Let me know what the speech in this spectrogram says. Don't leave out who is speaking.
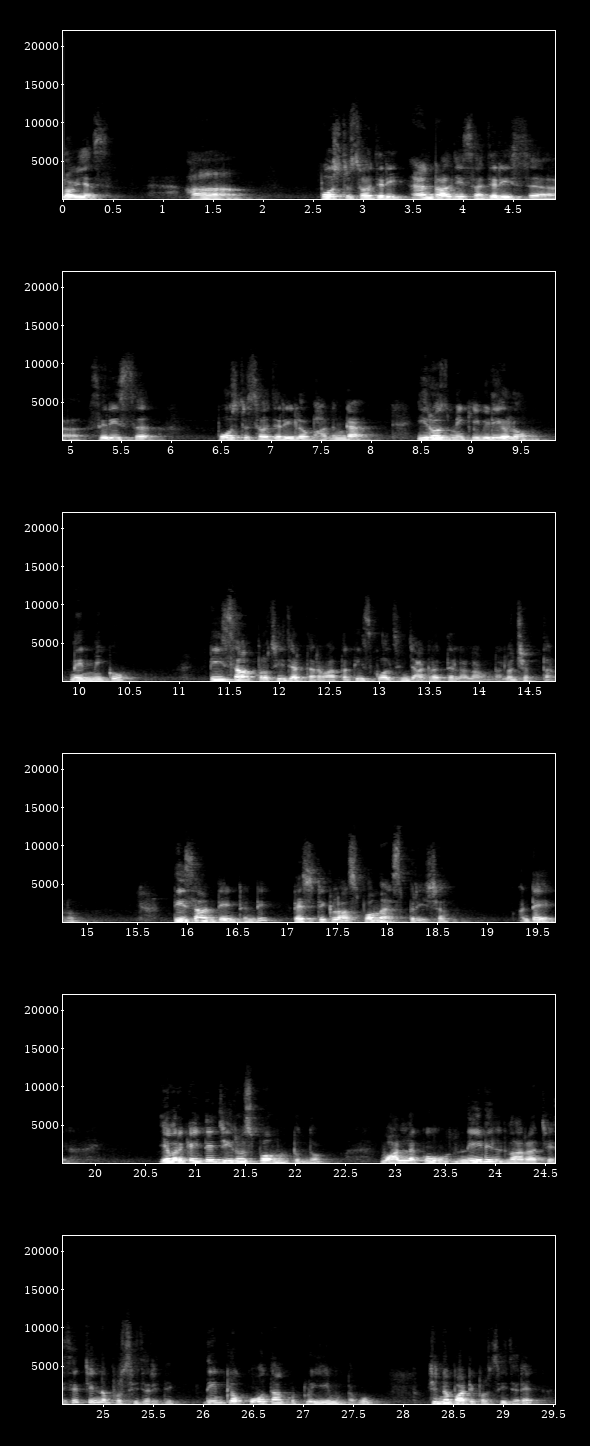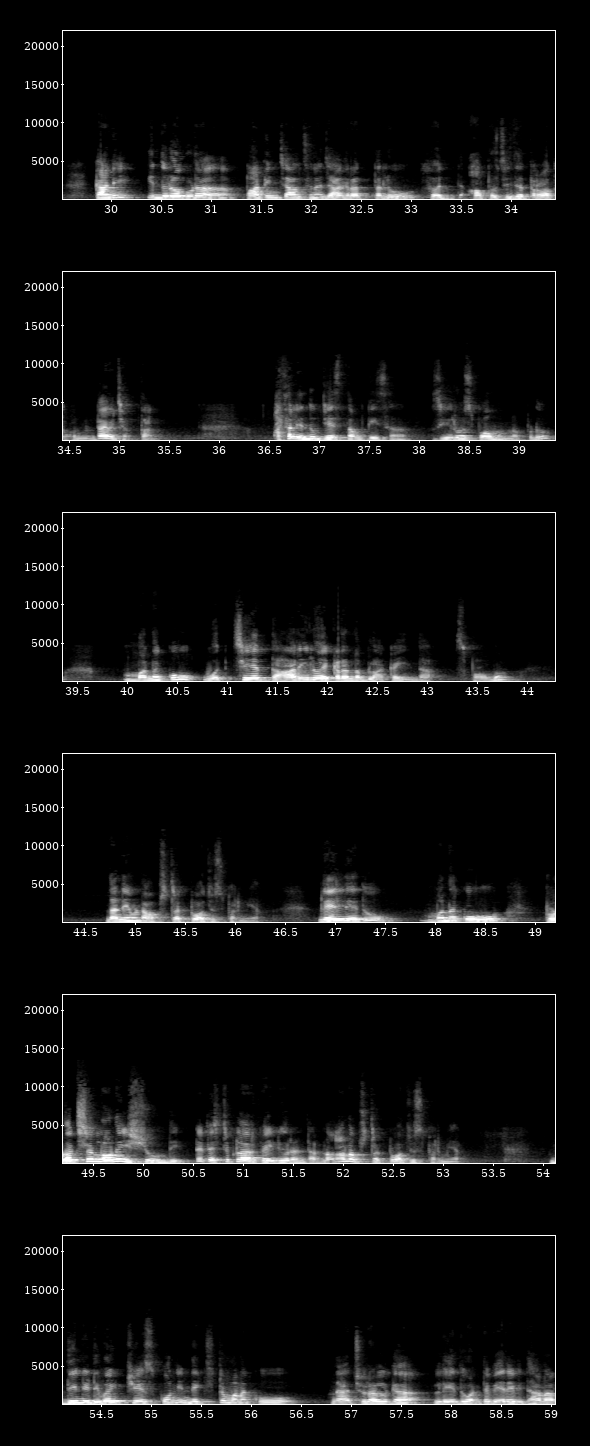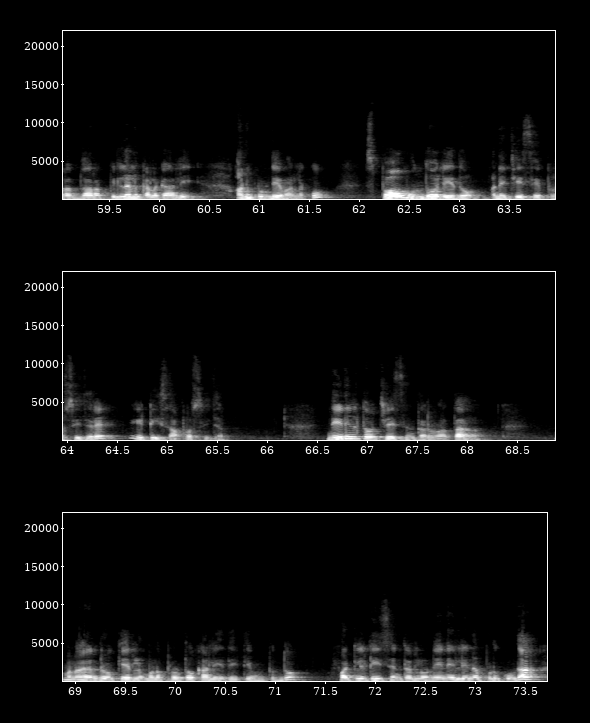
Speaker 1: Hello yes post surgery andrology surgeries series post సర్జరీలో భాగంగా ఈరోజు మీకు ఈ వీడియోలో నేను మీకు టీసా ప్రొసీజర్ తర్వాత తీసుకోవాల్సిన జాగ్రత్తలు ఎలా ఉండాలో చెప్తాను. టీసా అంటే ఏంటండి? టెస్టిక్లా స్పోమ్ ఆస్పిరేషన్ అంటే ఎవరికైతే జీరో స్పోమ్ ఉంటుందో వాళ్ళకు నీడిల్ ద్వారా చేసే చిన్న ప్రొసీజర్ ఇది. దీంట్లో కోత కుట్లు ఏమి ఉండవు చిన్నపాటి ప్రొసీజరే కానీ ఇందులో కూడా పాటించాల్సిన జాగ్రత్తలు సో ఆ ప్రొసీజర్ తర్వాత కొన్ని ఉంటాయి అవి చెప్తాను. అసలు ఎందుకు చేస్తాం టీసా? జీరో స్పోమ్ ఉన్నప్పుడు మనకు వచ్చే దారిలో ఎక్కడన్నా బ్లాక్ అయిందా స్పోము దాన్ని ఏమంటే అబ్స్ట్రక్ట్ అజుస్పర్మియా లేదు లేదు మనకు ప్రొడక్షన్లోనే ఇష్యూ ఉంది. అంటే టెస్టికులర్ ఫెయిల్యూర్ అంటారు. నాన్ అబ్స్ట్రక్ట్ అజుస్పర్మియా దీన్ని డివైడ్ చేసుకొని నెక్స్ట్ మనకు న్యాచురల్గా లేదు అంటే వేరే విధానాల ద్వారా పిల్లలు కలగాలి అనుకుండే వాళ్ళకు స్పౌమ్ ఉందో లేదో అని చేసే ప్రొసీజరే ఈ టీసా ప్రొసీజర్. నీడిల్తో చేసిన తర్వాత మన ఆండ్రో కేర్లో మన ప్రోటోకాల్ ఏదైతే ఉంటుందో ఫర్టిలిటీ సెంటర్లో నేను వెళ్ళినప్పుడు కూడా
